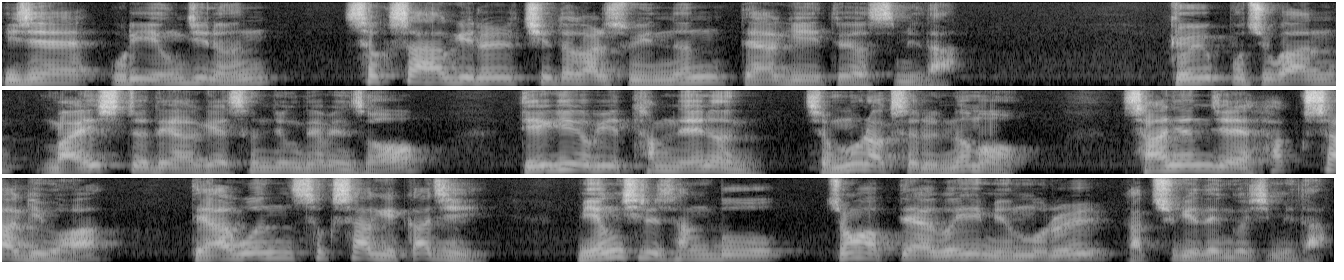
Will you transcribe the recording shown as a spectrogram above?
이제 우리 영진은 석사 학위를 취득할 수 있는 대학이 되었습니다. 교육부 주관 마이스터 대학에 선정되면서 대기업이 탐내는 전문학사를 넘어 4년제 학사학위와 대학원 석사학위까지 명실상부 종합대학의 면모를 갖추게 된 것입니다.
